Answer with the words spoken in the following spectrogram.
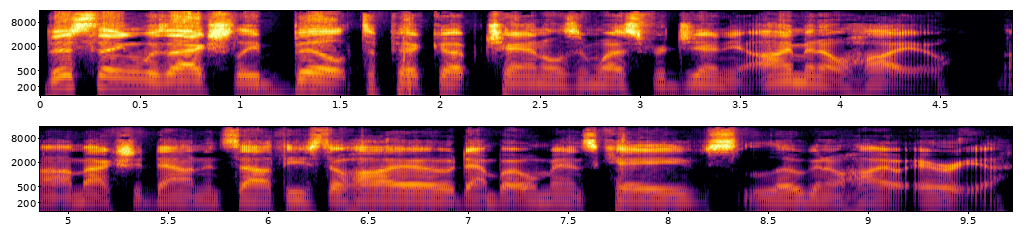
this thing was actually built to pick up channels in West Virginia. I'm in Ohio. I'm actually down in Southeast Ohio, down by Old Man's Caves, Logan, Ohio area.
